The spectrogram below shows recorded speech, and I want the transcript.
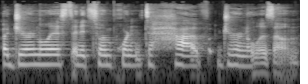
a journalist and it's so important to have journalism.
